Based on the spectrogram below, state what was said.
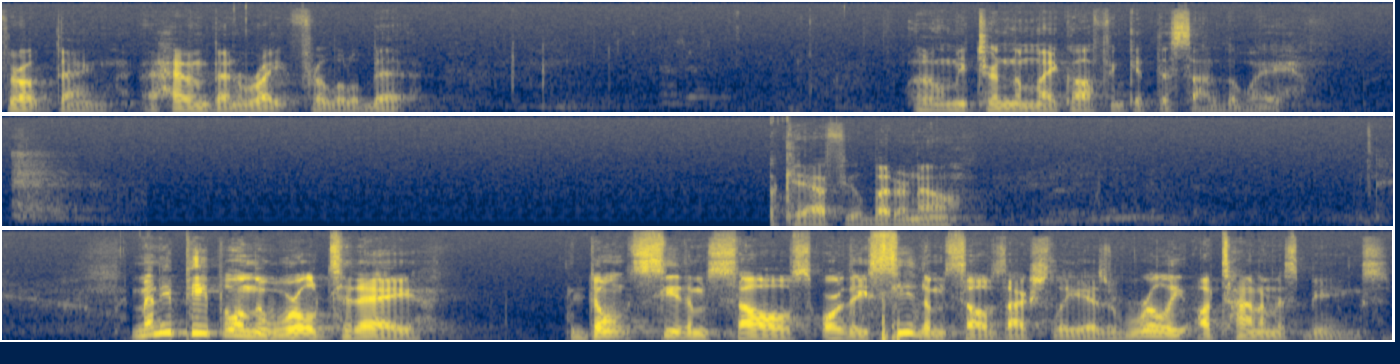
throat thing. I haven't been right for a little bit. Let me turn the mic off and get this out of the way. Okay, I feel better now. Many people in the world today don't see themselves, or they see themselves actually, as really autonomous beings.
